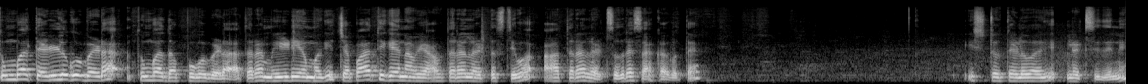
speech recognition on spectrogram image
ತುಂಬ ತೆಳ್ಳಗೂ ಬೇಡ, ತುಂಬ ದಪ್ಪಗೂ ಬೇಡ. ಆ ಥರ ಮೀಡಿಯಮ್ಮಾಗಿ ಚಪಾತಿಗೆ ನಾವು ಯಾವ ಥರ ಲಟ್ಟಿಸ್ತೀವೋ ಆ ಥರ ಲಟ್ಟಿಸಿದ್ರೆ ಸಾಕಾಗುತ್ತೆ. ಇಷ್ಟು ತೆಳುವಾಗಿ ಲಟ್ಟಿಸಿದ್ದೀನಿ.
